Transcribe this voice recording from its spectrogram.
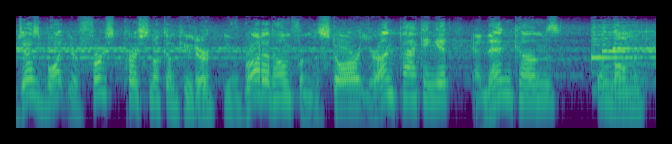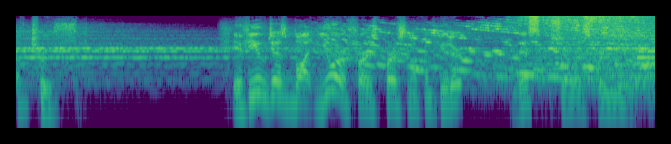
You've just bought your first personal computer, you've brought it home from the store, you're unpacking it, and then comes the moment of truth. If you've just bought your first personal computer, this show is for you.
